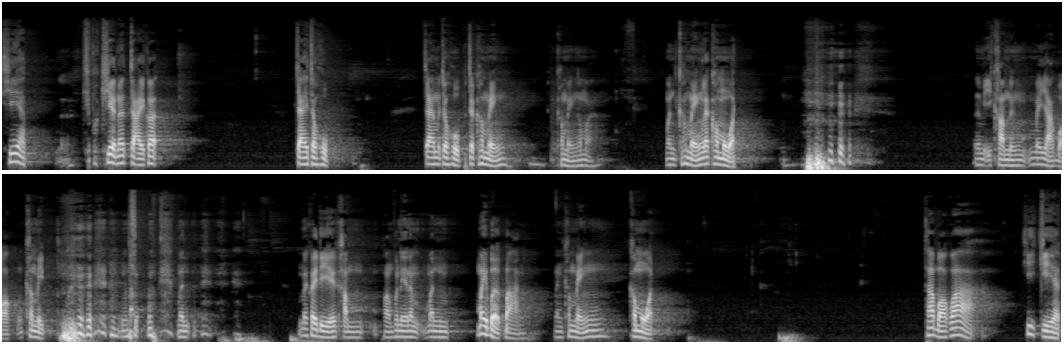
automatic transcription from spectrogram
เครียด เครียดนะใจก็ ใจจะหุบ ใจมันจะหุบจะเขม็งเขม็งเข้ามา มันขม็งและขมวดมีอีกคำหนึ่งไม่อยากบอกขมิบ มันไม่ค่อยดีคำฟังพวกนี้นะมันไม่เบิกบาน มันขม็งขมวด ถ้าบอกว่าขี้เกียจ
